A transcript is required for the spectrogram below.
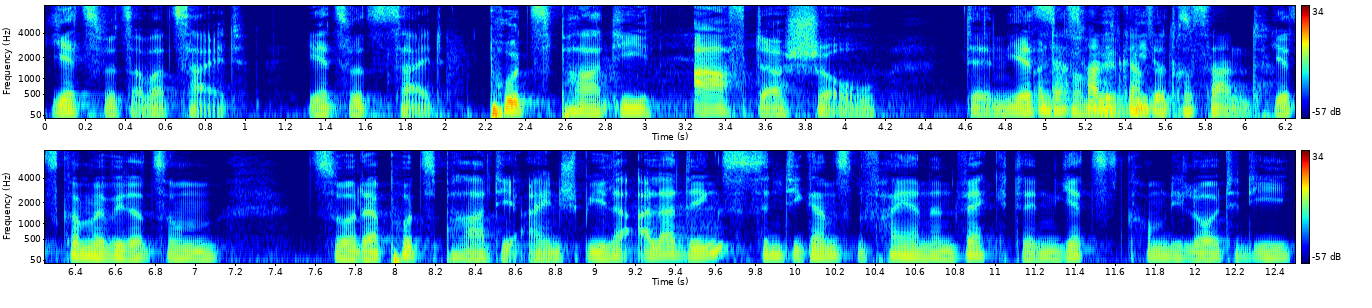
Jetzt wird's aber Zeit. Jetzt wird's Zeit. Putzparty Aftershow. Denn jetzt Und das kommen fand wir ich ganz wieder interessant. Jetzt kommen wir wieder zum zur der Putzparty einspiele. Allerdings sind die ganzen Feiernden weg, denn jetzt kommen die Leute, die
